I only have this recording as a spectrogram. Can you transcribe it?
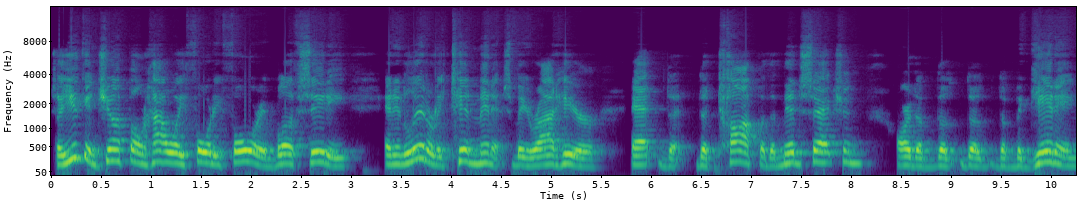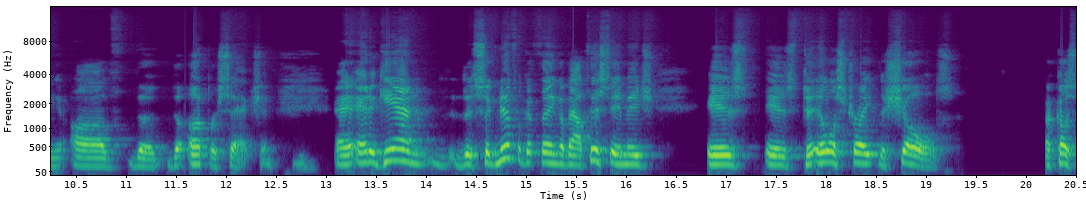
So you can jump on Highway 44 in Bluff City and in literally 10 minutes be right here at the, the top of the midsection or the, the, the, the beginning of the, the upper section. And, and again, the significant thing about this image is, is to illustrate the shoals because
